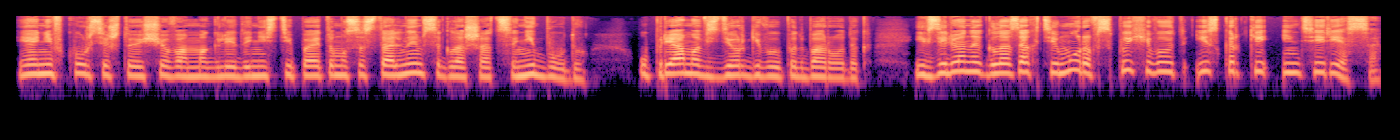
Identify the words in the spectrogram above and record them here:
Я не в курсе, что еще вам могли донести, поэтому с остальным соглашаться не буду. Упрямо вздергиваю подбородок, и в зеленых глазах Тимура вспыхивают искорки интереса,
